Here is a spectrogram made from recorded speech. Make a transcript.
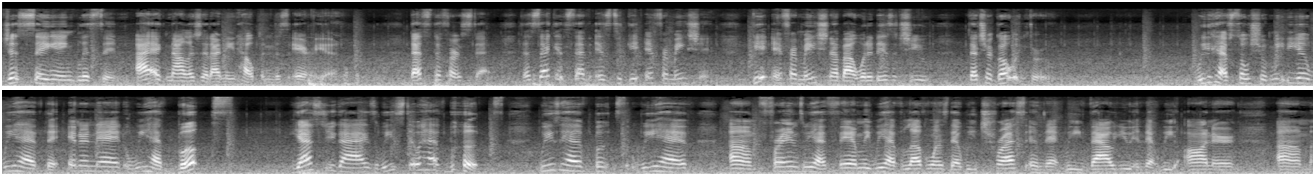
just saying, listen, I acknowledge that I need help in this area. That's the first step. The second step is to get information. Get information about what it is that you that you're going through. We have social media, we have the internet, we have books. Yes, you guys, we still have books. We have books, we have um, friends, we have family, we have loved ones that we trust and that we value and that we honor um,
